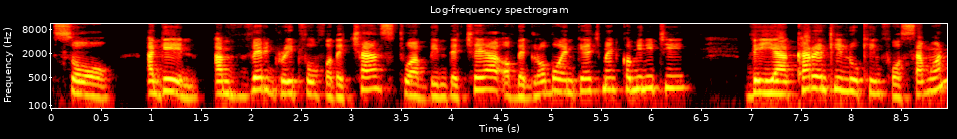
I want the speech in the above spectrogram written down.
So, again, I'm very grateful for the chance to have been the chair of the Global Engagement Community, they are currently looking for someone,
